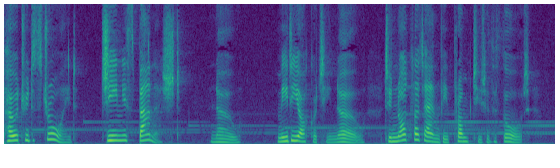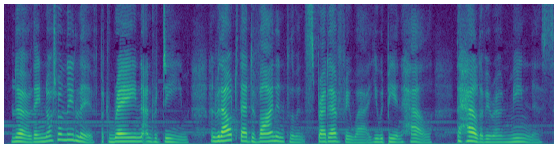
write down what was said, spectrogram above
Poetry destroyed? Genius banished? No. Mediocrity, no. Do not let envy prompt you to the thought. No, they not only live, but reign and redeem; and without their divine influence spread everywhere, you would be in hell, the hell of your own meanness.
